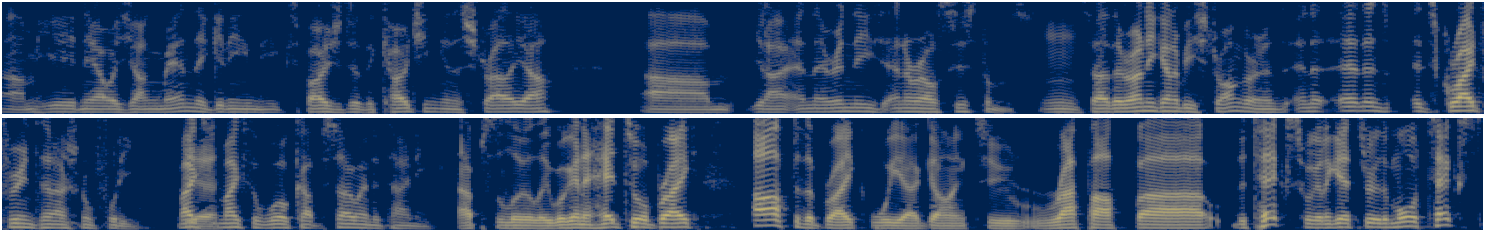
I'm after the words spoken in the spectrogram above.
um, here now as young men. They're getting the exposure to the coaching in Australia, um, you know, and they're in these NRL systems. Mm. So they're only going to be stronger, and it's, and, it, and it's, it's great for international footy. Makes Yeah. makes the World Cup so entertaining. Absolutely. We're going to head to a break. After the break, we are going to wrap up uh, the text. We're going to get through the more text,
